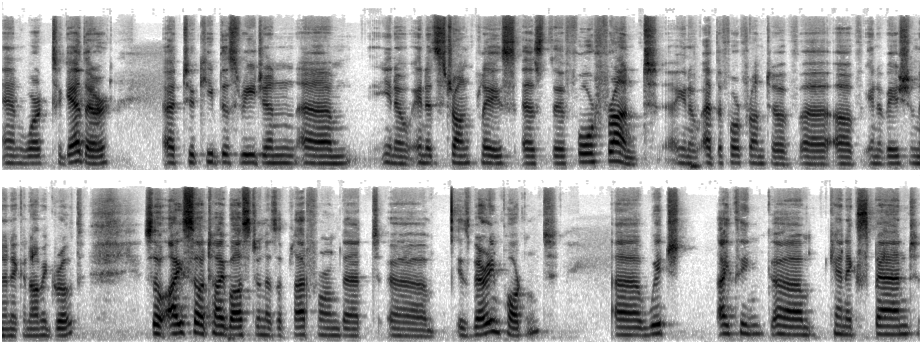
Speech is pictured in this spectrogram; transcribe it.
and work together uh, to keep this region um, you know in its strong place as the forefront uh, you know at the forefront of uh, of innovation and economic growth so i saw TiE boston as a platform that uh, is very important uh, which i think um, can expand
